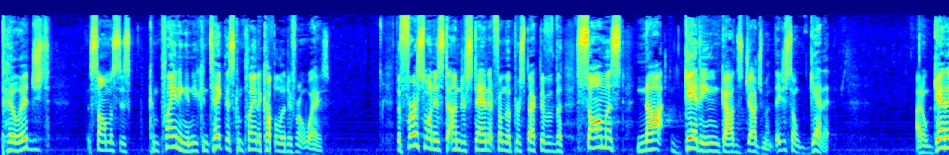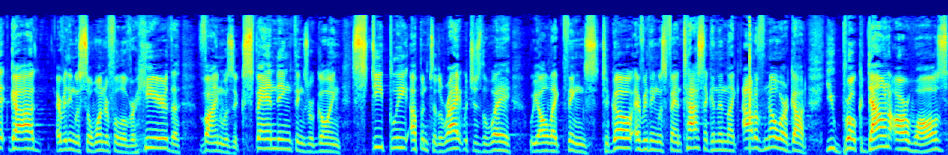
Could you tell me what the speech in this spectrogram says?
pillaged. The psalmist is complaining, and you can take this complaint a couple of different ways. The first one is to understand it from the perspective of the psalmist not getting God's judgment. They just don't get it. I don't get it, God. Everything was so wonderful over here. The vine was expanding. Things were going steeply up and to the right, which is the way we all like things to go. Everything was fantastic. And then, like, out of nowhere, God, you broke down our walls.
